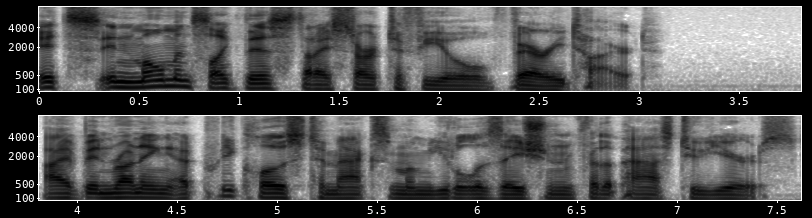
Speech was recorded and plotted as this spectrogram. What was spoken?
It's in moments like this that I start to feel very tired. I've been running at pretty close to maximum utilization for the past two years.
